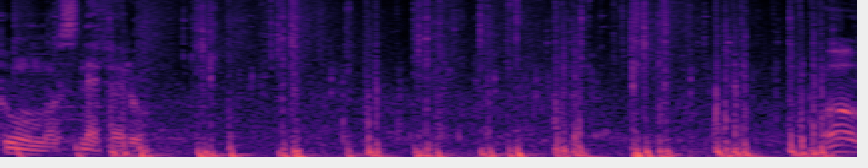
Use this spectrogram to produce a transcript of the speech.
tomb of Sneferu. Whoa.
